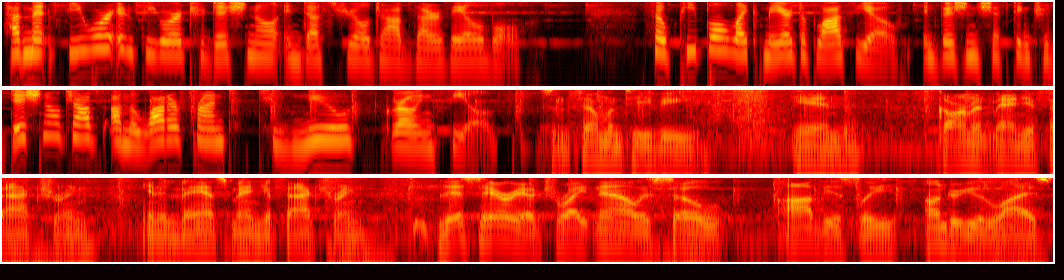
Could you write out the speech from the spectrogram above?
have meant fewer and fewer traditional industrial jobs are available. So people like Mayor de Blasio envision shifting traditional jobs on the waterfront to new, growing fields. It's in film and TV, in garment manufacturing, in advanced manufacturing. This area, right now is so obviously underutilized,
